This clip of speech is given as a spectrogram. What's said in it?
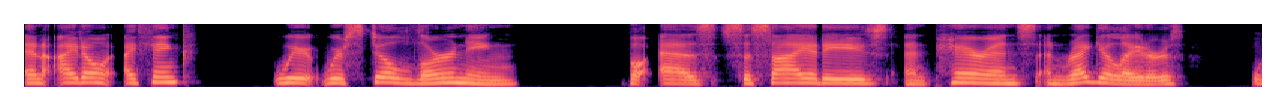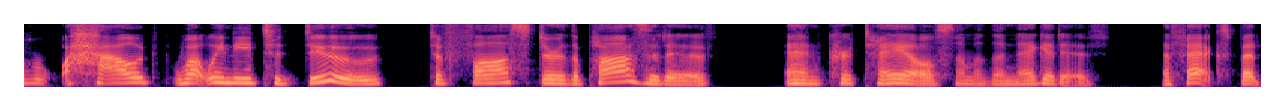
And I don't, I think we're, we're still learning but as societies and parents and regulators how, what we need to do to foster the positive and curtail some of the negative effects. But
